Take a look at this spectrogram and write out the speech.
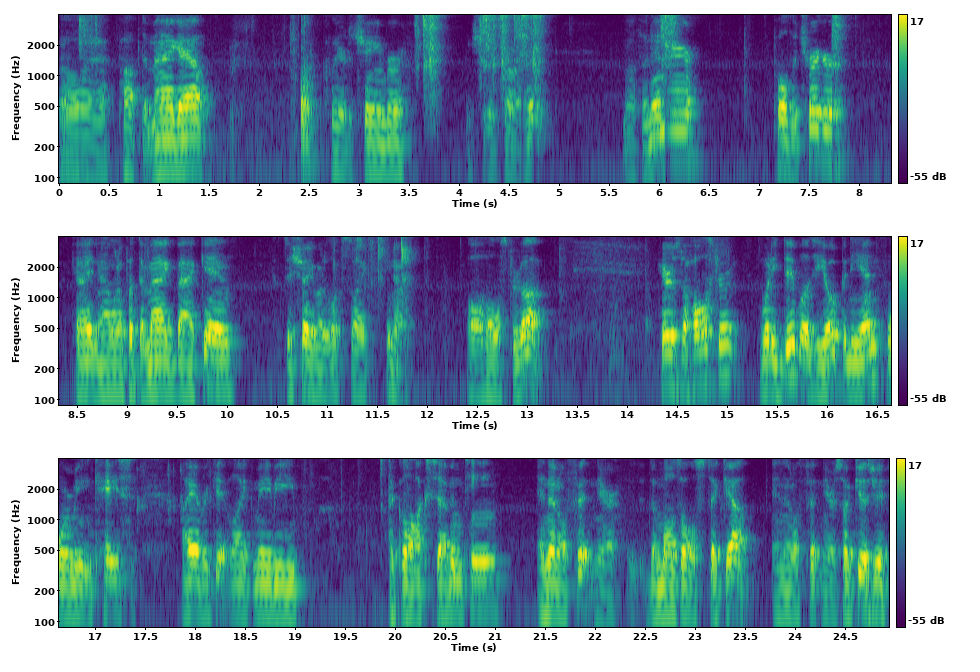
I'll uh, pop the mag out, clear the chamber, make sure it's all hit. Nothing in there. Pull the trigger. Okay, now I want to put the mag back in to show you what it looks like, you know, all holstered up. Here's the holster. What he did was he opened the end for me in case I ever get like maybe a Glock 17 and it'll fit in there. The muzzle will stick out and it'll fit in there. So it gives you,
